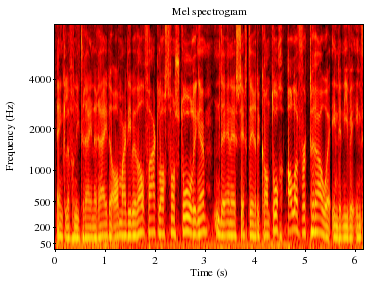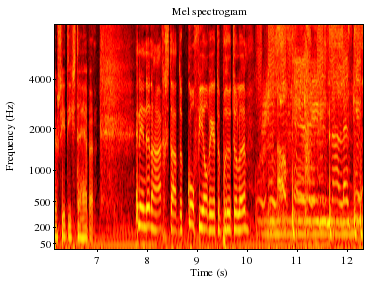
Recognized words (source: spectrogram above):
Enkele van die treinen rijden al, maar die hebben wel vaak last van storingen. De NS zegt tegen de krant toch alle vertrouwen in de nieuwe Intercities te hebben. En in Den Haag staat de koffie alweer te pruttelen. Okay, ladies, now let's get.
